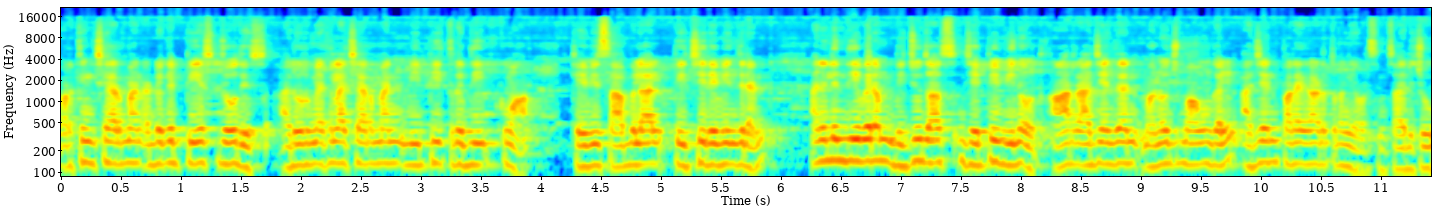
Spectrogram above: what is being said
working chairman advocate P S Jyothis Aroor മേഖലാ chairman V P Thrideep Kumar K V Sabulal P G Raveendran Anil Indeevaram Bijudas J P Vinod R Rajendran Manoj Mavunkal Ajayan Parayakad തുടങ്ങിയവർ സംസാരിച്ചു.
